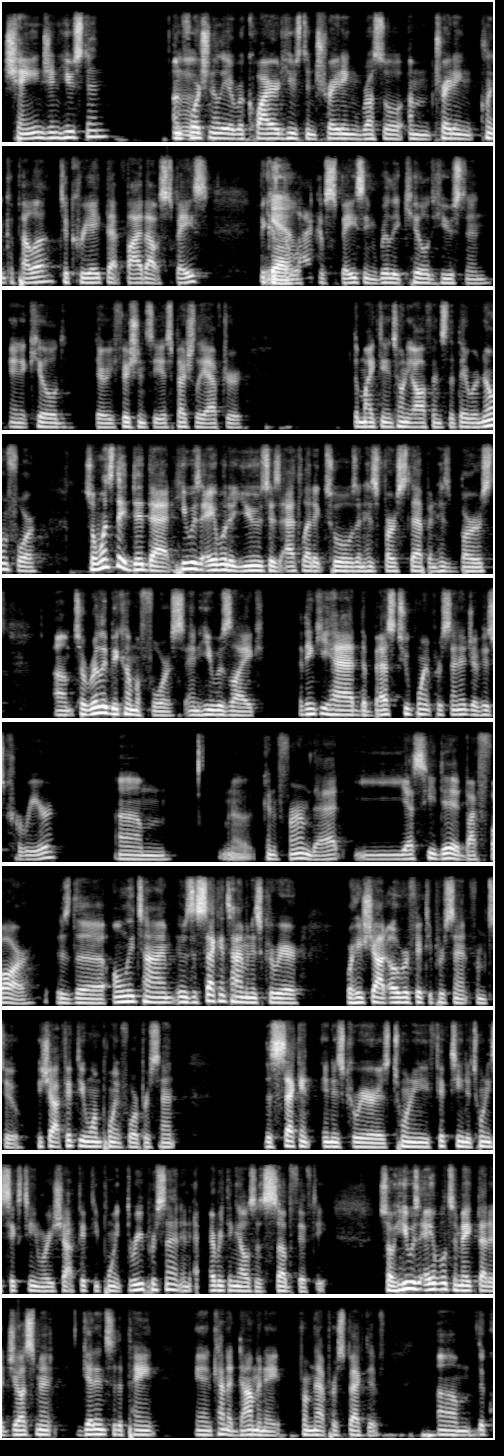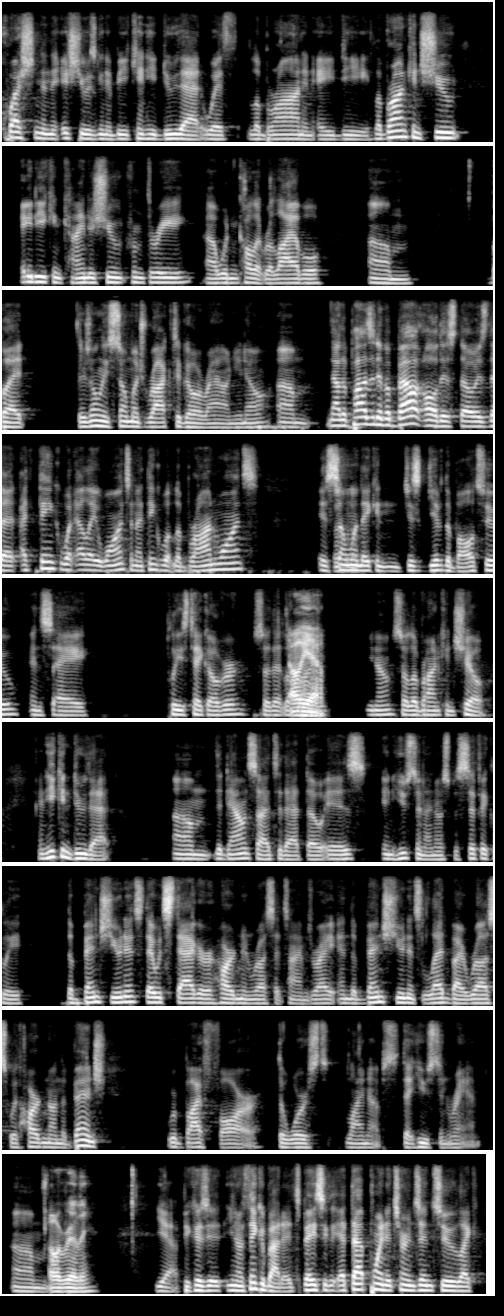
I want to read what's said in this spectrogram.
change in Houston. Mhm. Unfortunately, it required Houston trading Russell, um, trading Clint Capela to create that five out space because Yeah. the lack of spacing really killed Houston and it killed their efficiency, especially after the Mike D'Antoni offense that they were known for. So once they did that, he was able to use his athletic tools and his first step and his burst um, to really become a force. And he was like, I think he had the best two point percentage of his career. Um, I'm gonna confirm that. Yes, he did by far. It was the only time. It was the second time in his career where he shot over 50% from two. He shot 51.4%. The second in his career is 2015 to 2016, where he shot 50.3%, and everything else is sub 50. So he was able to make that adjustment, get into the paint, and kind of dominate from that perspective. Um, the question and the issue is going to be can he do that with LeBron and AD? LeBron can shoot, AD can kind of shoot from three. I wouldn't call it reliable, um, but there's only so much rock to go around, you know. Um, now the positive about all this though is that I think what LA wants and I think what LeBron wants is someone they can just give the ball to and say, "Please take over," so that LeBron, Oh, yeah. you know, so LeBron can chill, and he can do that. Um, the downside to that though is in Houston, I know specifically the bench units they would stagger Harden and Russ at times, right? And the bench units led by Russ with Harden on the bench were by far the worst lineups that Houston ran. Um, Oh really? yeah, because it, you know, think about it. It's basically at that point it turns into like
